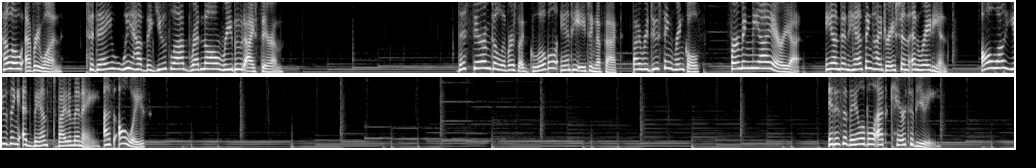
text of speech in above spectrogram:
Hello everyone! Today we have the Youth Lab Retinol Reboot Eye Serum. This serum delivers a global anti-aging effect by reducing wrinkles, firming the eye area, and enhancing hydration and radiance, all while using advanced vitamin A. As always, It is available at Care to Beauty.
